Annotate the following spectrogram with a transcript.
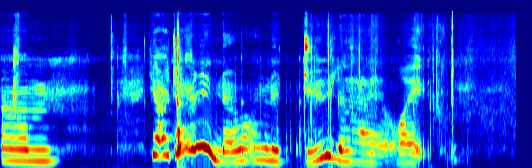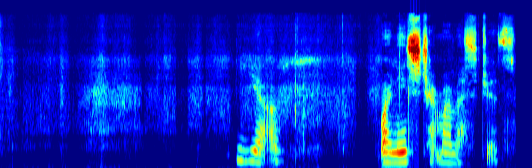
Um, yeah, I don't really know what I'm gonna do there. Like, yeah, I need to check my messages.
